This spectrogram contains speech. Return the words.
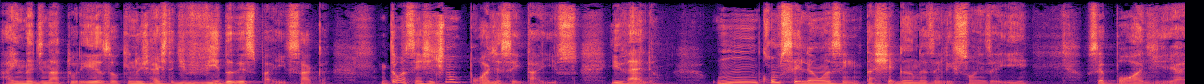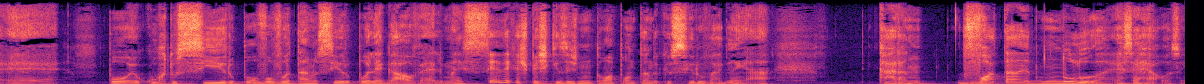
Ainda de natureza, o que nos resta de vida desse país, saca? Então, assim, a gente não pode aceitar isso. E, velho, um conselhão assim, tá chegando as eleições aí. Você pode, é. Pô, eu curto o Ciro, pô, vou votar no Ciro, pô, legal, velho. Mas você vê que as pesquisas não estão apontando que o Ciro vai ganhar. Cara, vota no Lula, essa é a real, assim.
